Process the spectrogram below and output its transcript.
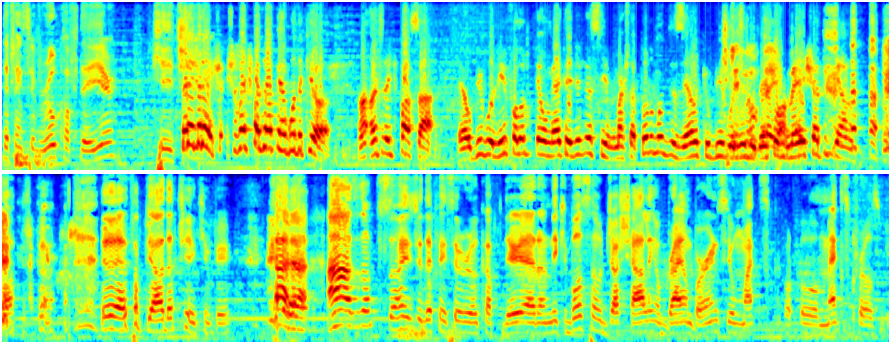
Defensive Rook of the Year. Que tinha... Peraí, peraí, deixa eu só te fazer uma pergunta aqui, ó. An- Antes da gente passar. É, o Bigolim falou que tem 1,85m, mas tá todo mundo dizendo que o Bigolim do. Deformation é pequeno. Lógico. Essa piada tinha que ver. Cara, as opções de Defensive Rook of the Year eram Nick Bosa, o Josh Allen, o Brian Burns e o Max, o Max Crosby.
